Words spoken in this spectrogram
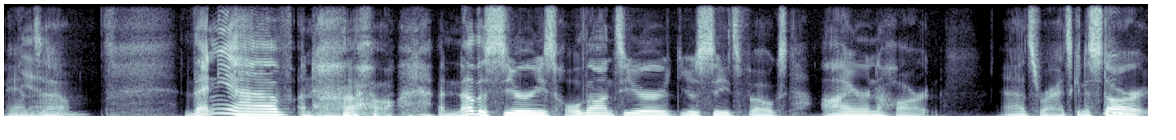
pans Yeah. out then you have an, another series. Hold on to your your seats folks. Iron heart. That's right. It's going to star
